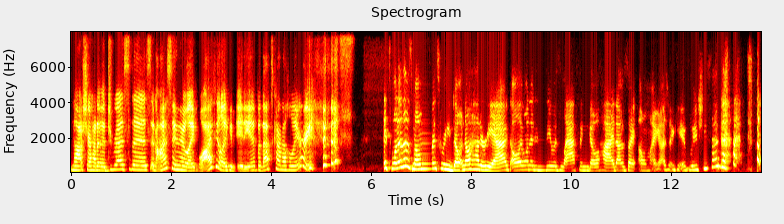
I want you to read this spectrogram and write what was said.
not sure how to address this. And I'm sitting there like, well, I feel like an idiot, but that's kind of hilarious. It's one of those moments where you don't know how to react. All I wanted to do was laugh and go hide. I was like, oh my gosh, I can't believe she said that.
